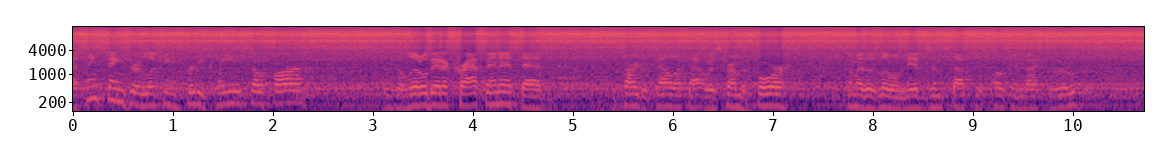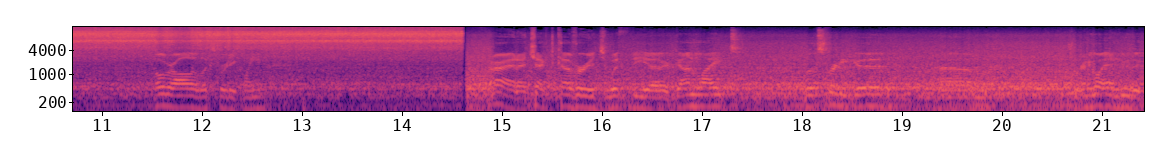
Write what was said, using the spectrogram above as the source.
I think things are looking pretty clean so far. There's a little bit of crap in it that it's hard to tell if that was from before. Some of those little nibs and stuff just poking back through. Overall, it looks pretty clean. All right, I checked coverage with the uh, gun light. Looks pretty good. Um, so we're gonna go ahead and do the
